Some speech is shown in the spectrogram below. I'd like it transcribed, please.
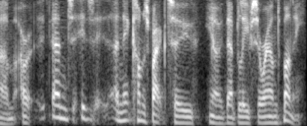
um, are, and it's and it comes back to you know their beliefs around money.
